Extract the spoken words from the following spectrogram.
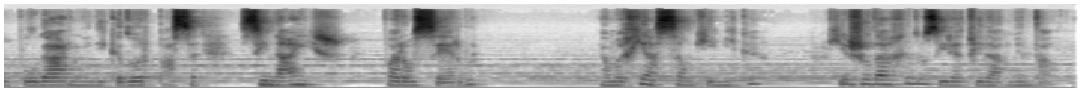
o polegar no indicador passa sinais para o cérebro. É uma reação química que ajuda a reduzir a atividade mental.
